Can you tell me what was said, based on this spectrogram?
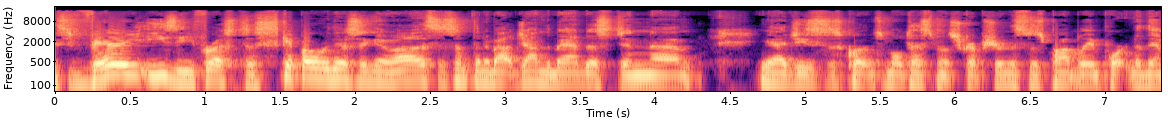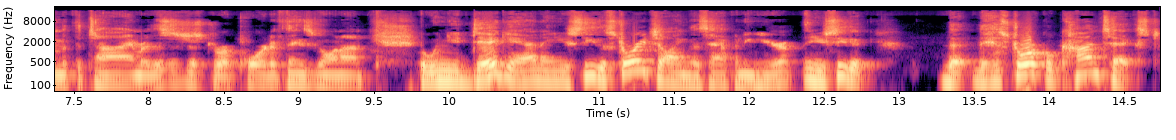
it's very easy for us to skip over this and go, oh, this is something about John the Baptist. And um, yeah, Jesus is quoting some Old Testament scripture. And this was probably important to them at the time, or this is just a report of things going on. But when you dig in and you see the storytelling that's happening here, and you see the, the, the historical context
